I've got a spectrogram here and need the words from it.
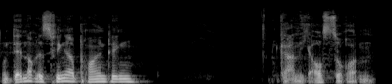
Und dennoch ist Fingerpointing gar nicht auszurotten.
